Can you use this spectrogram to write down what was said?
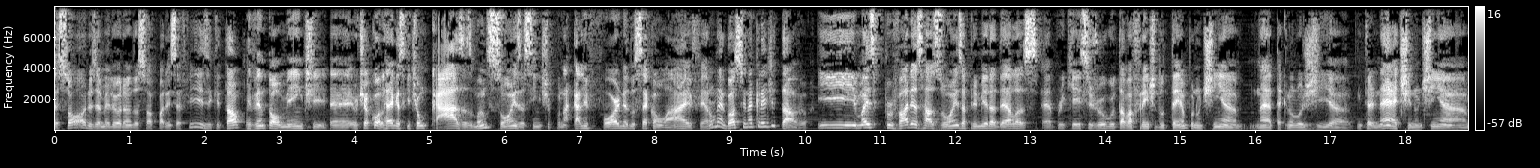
acessórios, ia melhorando a sua aparência física e tal. Eventualmente, é, eu tinha colegas que tinham casas, mansões, assim, tipo, na Califórnia do Second Life. Era um negócio inacreditável. E, mas por várias razões, a primeira delas é porque esse jogo estava à frente do tempo, não tinha, né, tecnologia, internet, não tinha.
